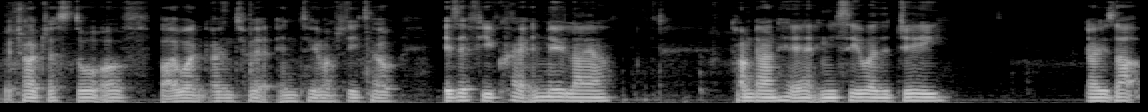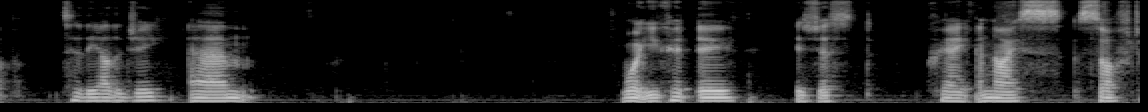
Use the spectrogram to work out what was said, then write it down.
which I've just thought of, but I won't go into it in too much detail, is if you create a new layer, come down here and you see where the G goes up to the other G. Um, what you could do is just create a nice soft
